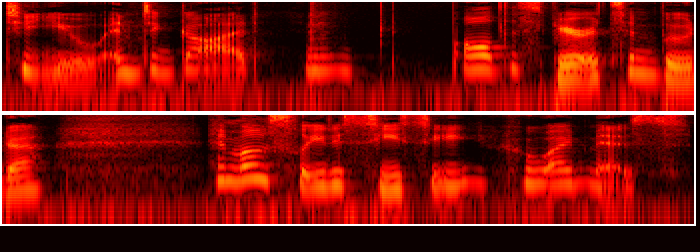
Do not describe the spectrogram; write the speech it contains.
to you and to God and all the spirits and Buddha, and mostly to Cece, who I miss.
